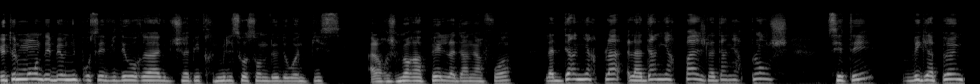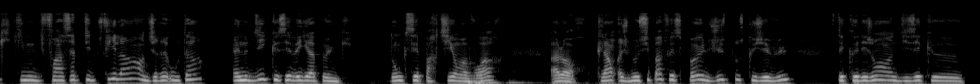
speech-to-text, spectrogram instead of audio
Yo tout le monde et bienvenue pour cette vidéo réact du chapitre 1062 de One Piece. Alors je me rappelle la dernière fois, la dernière, page, la dernière planche, c'était Vegapunk qui nous dit, enfin sa petite fille là, on dirait Uta, elle nous dit que c'est Vegapunk. Donc c'est parti, on va voir. Alors, clairement, je me suis pas fait spoil, juste tout ce que j'ai vu, c'était que des gens disaient que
